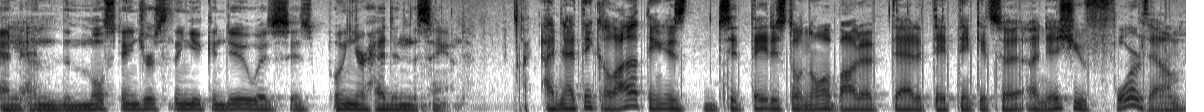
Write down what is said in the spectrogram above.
And yeah. and the most dangerous thing you can do is is putting your head in the sand. And I think a lot of things is they just don't know about it. That they think it's a, an issue for them.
